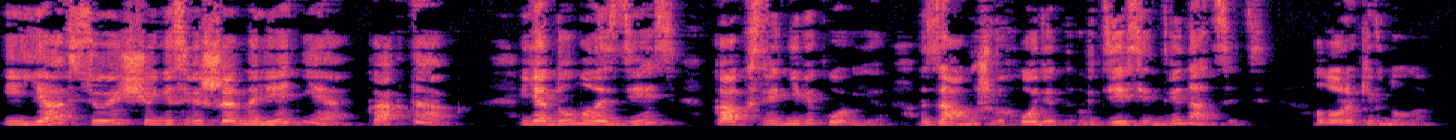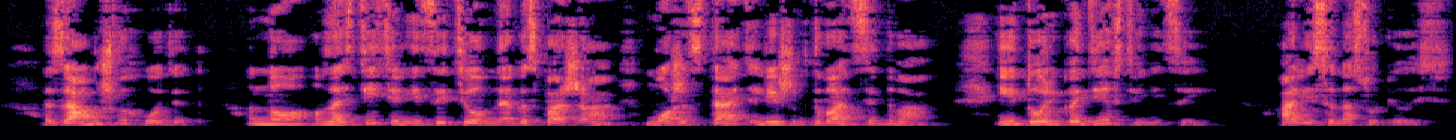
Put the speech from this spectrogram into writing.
«И я все еще несовершеннолетняя? Как так? Я думала, здесь, как в Средневековье, замуж выходит в десять-двенадцать». Лора кивнула. «Замуж выходит, но властительницей темная госпожа может стать лишь в двадцать два, и только девственницей». Алиса насупилась.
